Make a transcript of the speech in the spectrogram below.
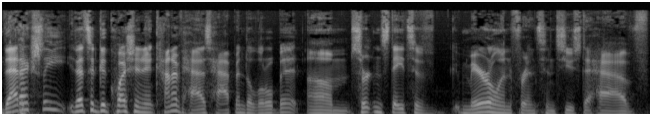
That actually, that's a good question. It kind of has happened a little bit. Um, certain states of Maryland, for instance, used to have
